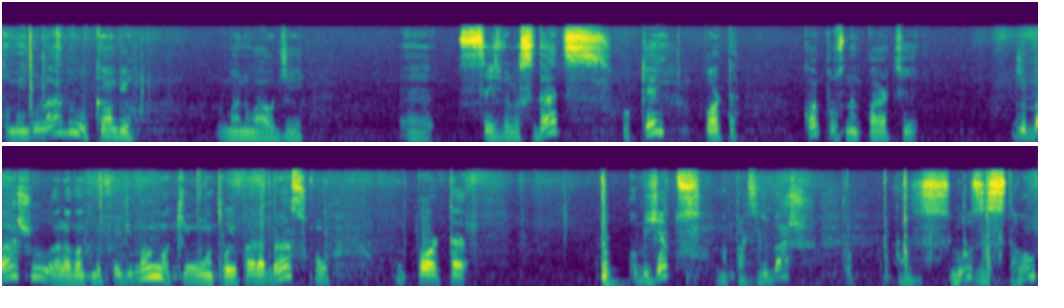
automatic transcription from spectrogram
também do lado, o câmbio manual de é, 6 velocidades, ok, porta copos na parte de baixo, alavanca do freio de mão, aqui um apoio para braço com um porta objetos na parte de baixo, as luzes, tá bom?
